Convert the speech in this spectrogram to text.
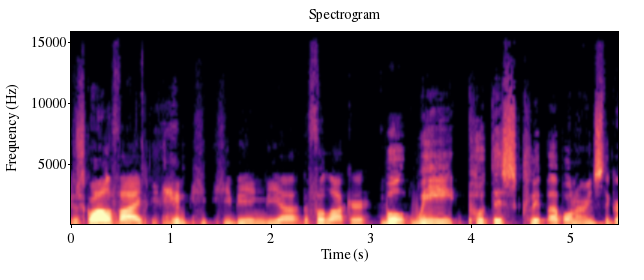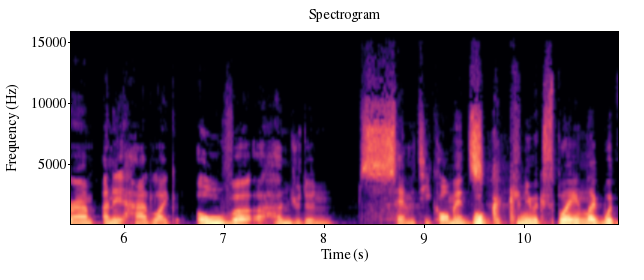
disqualified. Him he, he being the uh, the footlocker. Well, we put this clip up on our Instagram, and it had like over 170 comments. Well, c- can you explain like what's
